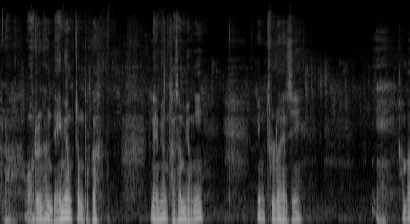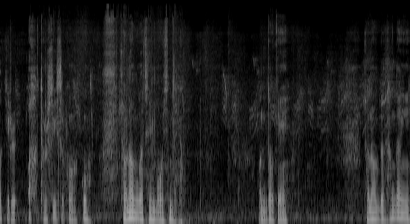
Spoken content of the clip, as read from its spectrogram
하나 어른 한 4명 정도가 4명, 5명이 삥 둘러야지 예, 한 바퀴를 어, 돌 수 있을 것 같고 저 나무가 제일 멋있네요. 언덕에 저 나무도 상당히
